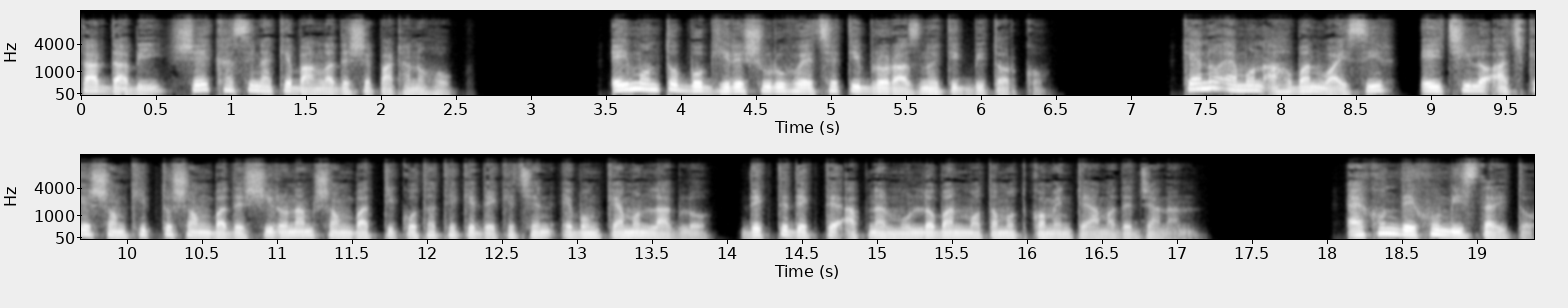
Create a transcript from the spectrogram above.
তার দাবি, শেখ হাসিনাকে বাংলাদেশে পাঠানো হোক। এই মন্তব্য ঘিরে শুরু হয়েছে তীব্র রাজনৈতিক বিতর্ক। কেন এমন আহ্বান ওয়াইসির? এই ছিল আজকের সংক্ষিপ্ত সংবাদের শিরোনাম। সংবাদটি কোথা থেকে দেখেছেন এবং কেমন লাগল? দেখতে দেখতে আপনার মূল্যবান মতামত কমেন্টে আমাদের জানান। এখন দেখুন বিস্তারিত।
